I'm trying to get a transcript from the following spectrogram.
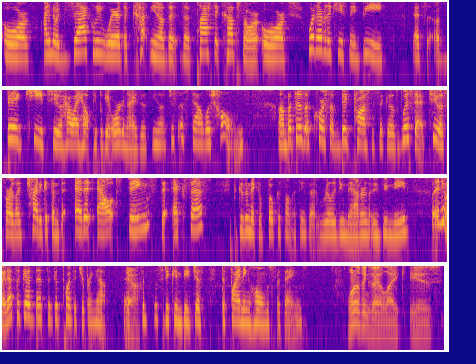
Or I know exactly where the cut, you know, the the plastic cups are, or whatever the case may be. That's a big key to how I help people get organized. Is you know just establish homes. Um, but there's of course a big process that goes with that too, as far as I try to get them to edit out things, the excess, because then they can focus on the things that really do matter that they do need. But anyway, that's a good that's a good point that you bring up. That yeah. simplicity can be just defining homes for things. One of the things I like is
